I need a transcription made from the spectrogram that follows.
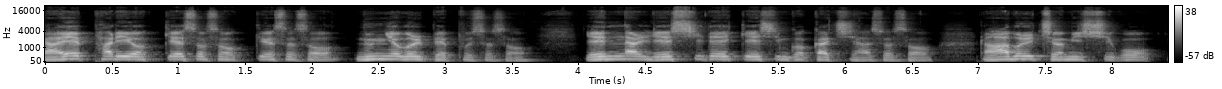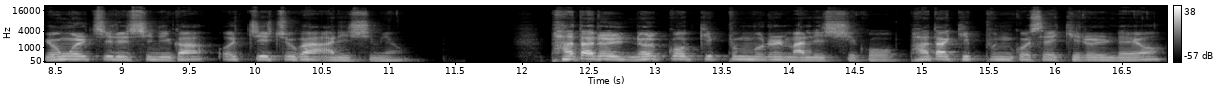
야의 팔이여 깨소서 깨소서 능력을 베푸소서. 옛날 옛 시대에 깨신 것 같이 하소서. 랍을 점이시고 용을 찌르시니가 어찌 주가 아니시며. 바다를 넓고 깊은 물을 말리시고 바다 깊은 곳에 길을 내어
